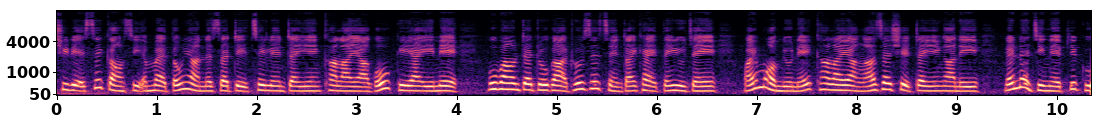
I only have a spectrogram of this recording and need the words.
ရှိတဲ့စစ်ကောင်စီအမှတ်321ချိန်လင်တရင်ခလာယာကို KIA နဲ့ပူပေါင်းတပ်တို့ကထိုးစစ်ဆင်တိုက်ခိုက်သိမ်းယူခြင်းဝိုင်းမော်မြို့နယ်ခလာယာ58တရင်ကနေလက်နက်ကြီးနဲ့ပစ်ကူ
